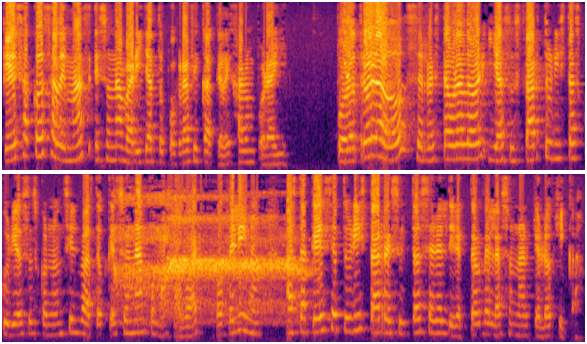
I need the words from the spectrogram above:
que esa cosa además es una varilla topográfica que dejaron por ahí. Por otro lado, ser restaurador y asustar turistas curiosos con un silbato que suena como jaguar o felino, hasta que ese turista resultó ser el director de la zona arqueológica.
